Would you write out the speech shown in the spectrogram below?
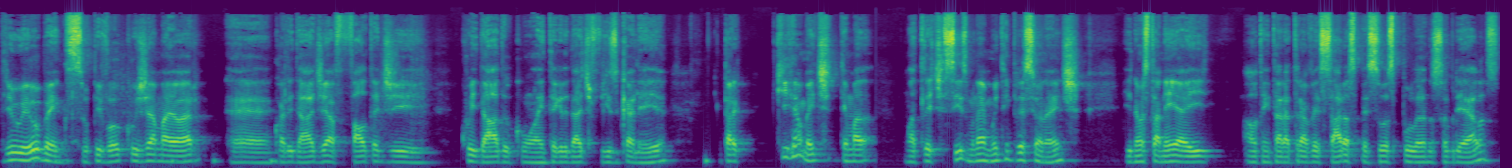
Drew Wilbanks, o pivô cuja maior é, qualidade é a falta de cuidado com a integridade física alheia. Um cara que realmente tem uma, um atleticismo né, muito impressionante e não está nem aí ao tentar atravessar as pessoas pulando sobre elas.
